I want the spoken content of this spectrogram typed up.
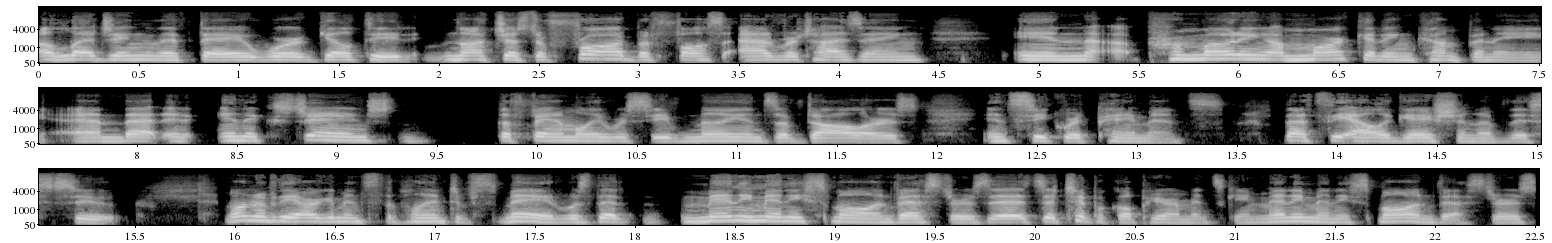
alleging that they were guilty not just of fraud, but false advertising in promoting a marketing company, and that in, in exchange, the family received millions of dollars in secret payments. That's the allegation of this suit. One of the arguments the plaintiffs made was that many, many small investors, it's a typical pyramid scheme, many, many small investors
